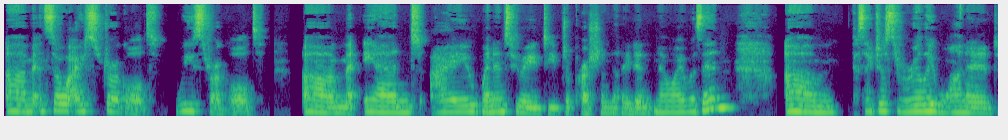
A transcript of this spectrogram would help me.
Um, and so I struggled. We struggled. Um, and I went into a deep depression that I didn't know I was in because um, I just really wanted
